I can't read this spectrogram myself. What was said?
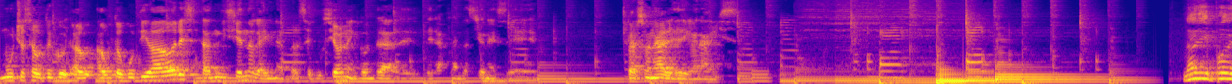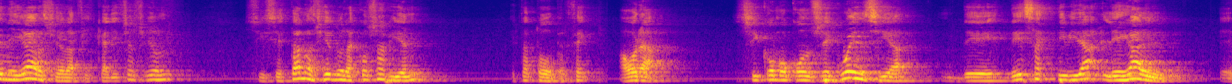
muchos autocultivadores están diciendo que hay una persecución en contra de, las plantaciones eh, personales de cannabis. Nadie puede negarse a la fiscalización si se están haciendo las cosas bien, está todo perfecto. Ahora, si como consecuencia de, esa actividad legal eh,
